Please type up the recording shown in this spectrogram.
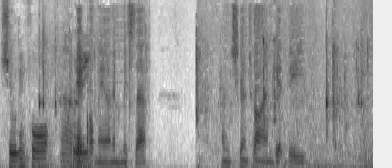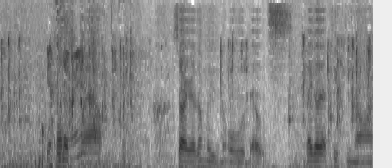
Shield in four, Okay, three. oh man, I'm gonna miss that. I'm just gonna try and get the. Get Got it. Wow. Sorry guys, I'm losing all the belts. They got that 59.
